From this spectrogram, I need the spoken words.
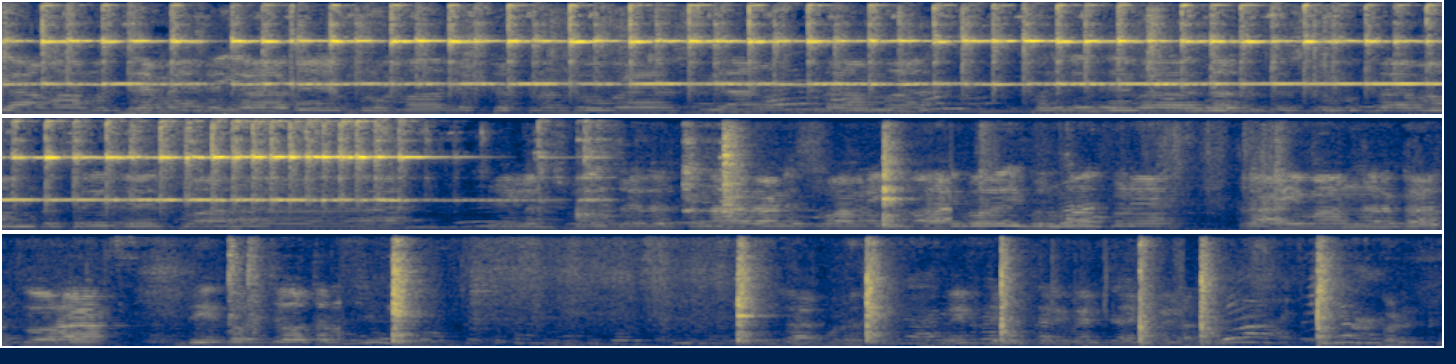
श्रिया मध्य मैरिया मैं ब्रह्म कृष्ण धोवे श्रिया ब्रह्म मयि देवा धर्म सुमुद्रा माम कृष्ण स्वाहा श्री लक्ष्मी श्री सत्यनारायण स्वामी नमः शिवाय परमात्मने राहि माँ नरक अद्वरा दीपक ज्योतन wait wait wait wait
